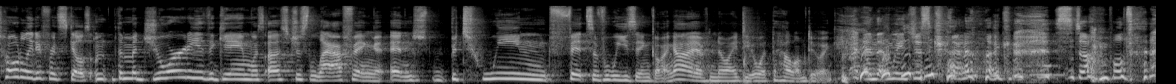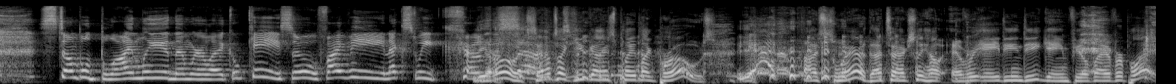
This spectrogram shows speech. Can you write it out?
Totally different skills. Um, the majority of the game was us just laughing and between fits of wheezing, going, I have no idea what the hell I'm doing. And then we just kind of like stumbled, stumbled blindly. And then we are like, okay, so 5e next week. How yeah. Oh, it sounds like you guys played like pros. Yeah. I swear that's actually how every AD&D game feels I ever play.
